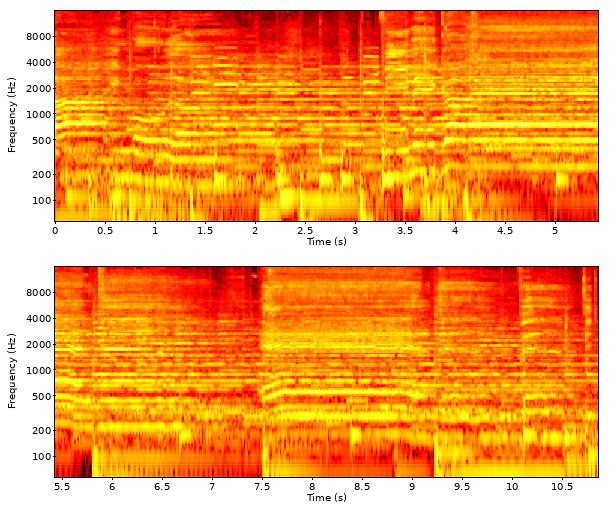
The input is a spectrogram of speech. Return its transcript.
tag imod os. Vi lægger alt ned, alt ned ved dit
